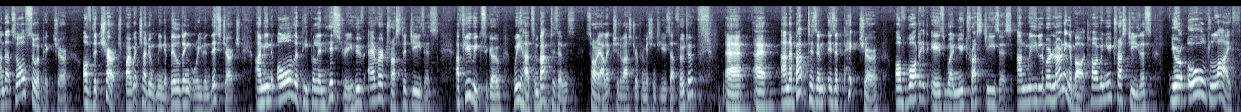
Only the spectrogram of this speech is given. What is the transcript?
And that's also a picture of the church, by which I don't mean a building or even this church. I mean all the people in history who've ever trusted Jesus. A few weeks ago, we had some baptisms. Sorry, Alex, should have asked your permission to use that photo. Uh, uh, and a baptism is a picture of what it is when you trust Jesus. And we were learning about how when you trust Jesus, your old life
